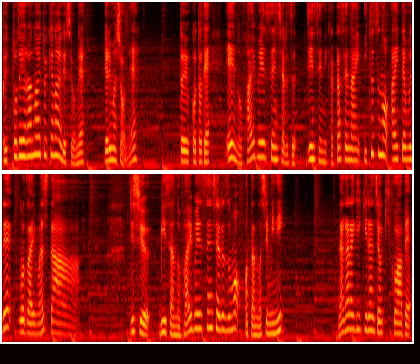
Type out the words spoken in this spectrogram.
別途でやらないといけないですよね。やりましょうね。ということで A の5エッセンシャルズ人生に欠かせない5つのアイテムでございました。次週 B さんの5エッセンシャルズもお楽しみに。ながら聞きラジオキコアベ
